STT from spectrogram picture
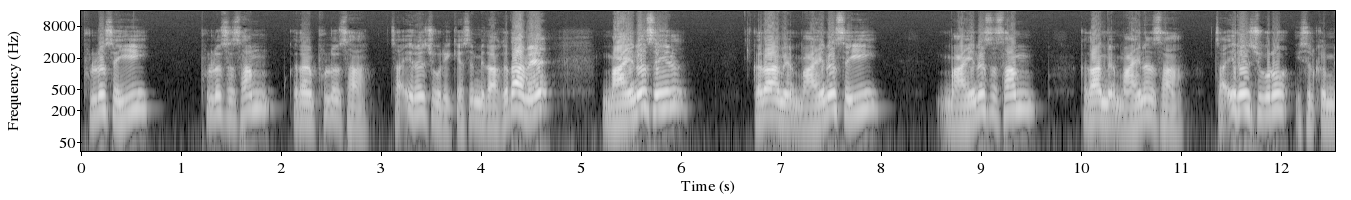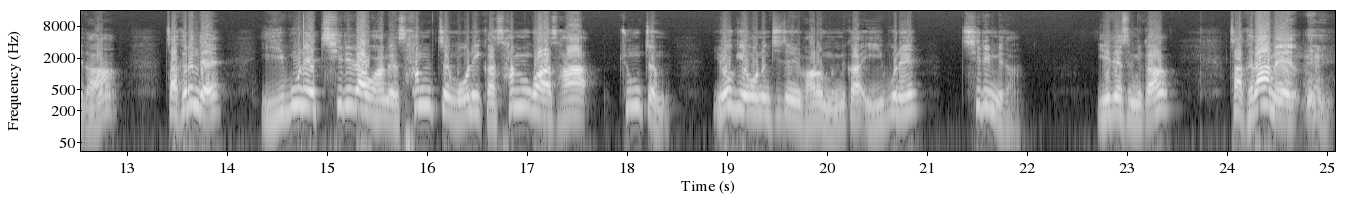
플러스 2, 플러스 3, 그 다음에 플러스 4. 자, 이런 식으로 있겠습니다. 그 다음에 마이너스 1, 그 다음에 마이너스 2, 마이너스 3, 그 다음에 마이너스 4. 자, 이런 식으로 있을 겁니다. 자, 그런데 2분의 7이라고 하면 3.5니까 3과 4 중점. 여기 오는 지점이 바로 뭡니까? 2분의 7입니다. 이해됐습니까? 자, 그 다음에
